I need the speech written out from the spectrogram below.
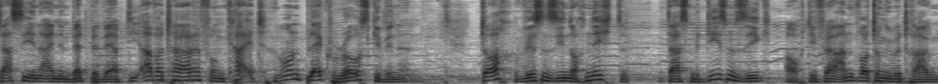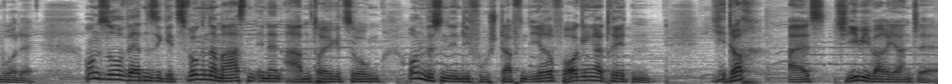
dass sie in einem Wettbewerb die Avatare von Kite und Black Rose gewinnen. Doch wissen sie noch nicht, dass mit diesem Sieg auch die Verantwortung übertragen wurde. Und so werden sie gezwungenermaßen in ein Abenteuer gezogen und müssen in die Fußstapfen ihrer Vorgänger treten. Jedoch als Chibi-Variante.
